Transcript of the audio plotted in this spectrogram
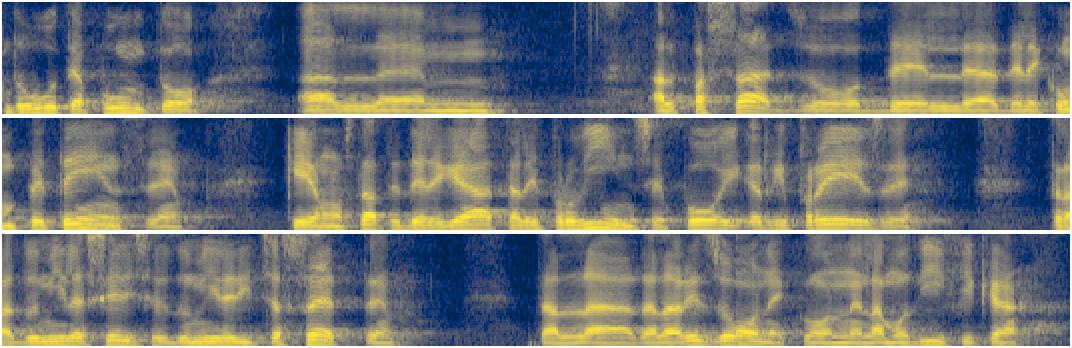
dovute appunto al, um, al passaggio del, delle competenze che erano state delegate alle province, poi riprese tra il 2016 e il 2017 dalla, dalla Regione con la modifica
